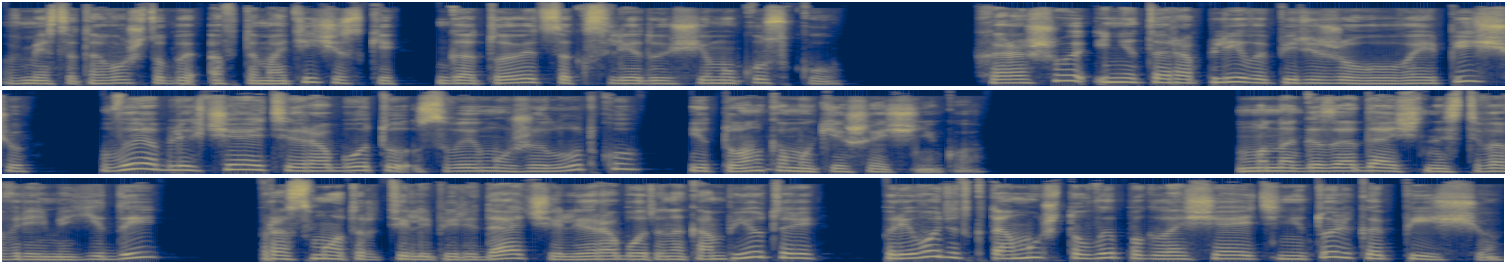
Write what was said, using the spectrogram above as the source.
вместо того, чтобы автоматически готовиться к следующему куску. Хорошо и неторопливо пережевывая пищу, вы облегчаете работу своему желудку и тонкому кишечнику. Многозадачность во время еды, просмотр телепередач или работа на компьютере приводит к тому, что вы поглощаете не только пищу,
